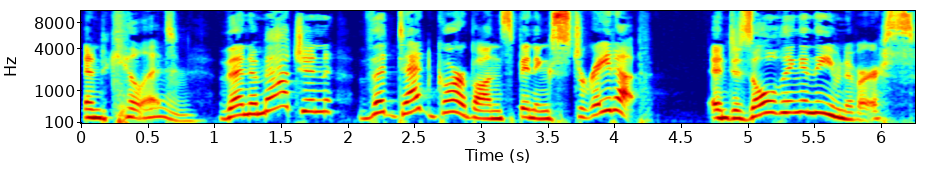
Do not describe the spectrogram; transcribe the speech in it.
and kill it. Then imagine the dead garbon spinning straight up and dissolving in the universe.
